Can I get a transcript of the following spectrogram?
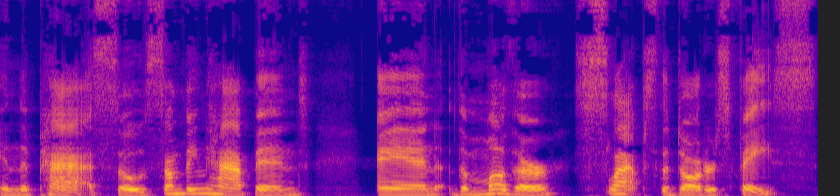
in the past. So something happened and the mother slaps the daughter's face.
